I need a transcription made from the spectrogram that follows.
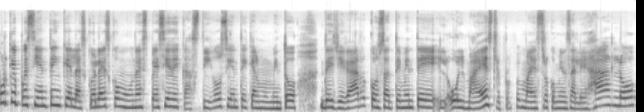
porque pues sienten que la escuela es como una especie de castigo, siente que al momento de llegar constantemente el, o el maestro, el propio maestro comienza a alejarlo,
